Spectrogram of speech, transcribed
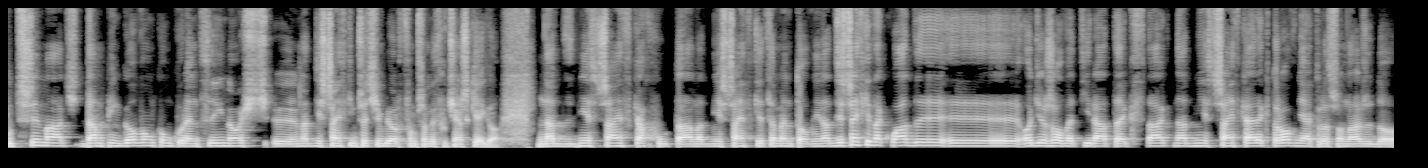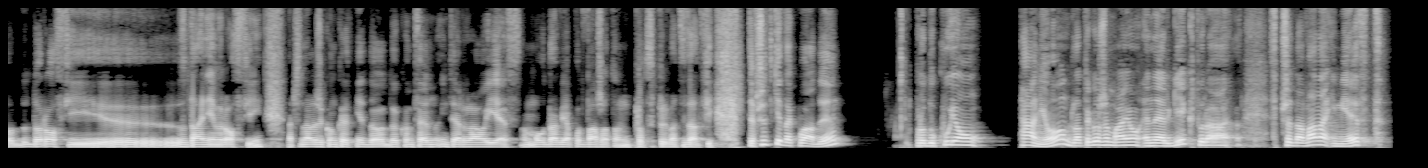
utrzymać dumpingową konkurencyjność y, naddniestrzańskim przedsiębiorstwom przemysłu ciężkiego. Naddniestrzańska huta, naddniestrzańskie cementownie, naddniestrzańskie zakłady yy, odzieżowe Tiratex, tak? Naddniestrzańska elektrownia, która zresztą należy do, do, do Rosji, yy, zdaniem Rosji. Znaczy należy konkretnie do, do koncernu Inter RAO jest. Mołdawia podważa ten proces prywatyzacji. Te wszystkie zakłady produkują tanio, dlatego że mają energię, która sprzedawana im jest,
